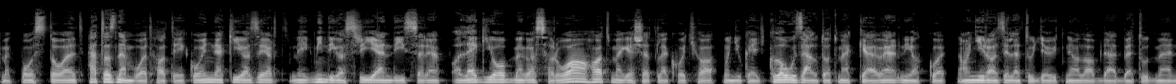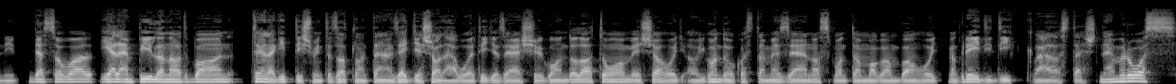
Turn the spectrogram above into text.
meg posztolt, hát az nem volt hatékony. Neki azért még mindig a 3 szerep a legjobb, meg az, ha rohanhat, meg esetleg, hogyha mondjuk egy close-outot meg kell verni, akkor annyira azért le tudja ütni a labdát, be tud menni. De szóval jelen pillanat csapatban tényleg itt is, mint az Atlantán, az egyes alá volt így az első gondolatom, és ahogy, ahogy gondolkoztam ezen, azt mondtam magamban, hogy a Grady Dick választás nem rossz,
